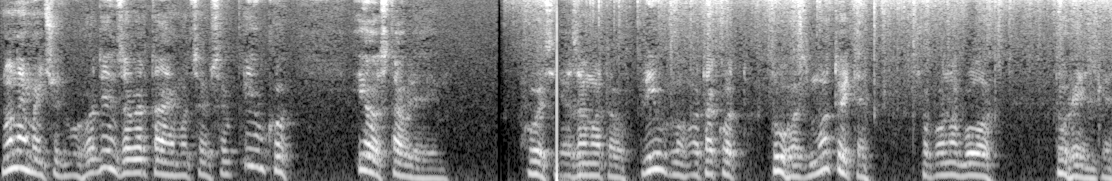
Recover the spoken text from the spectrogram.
Ну не менше двох годин завертаємо це все в плівку і оставляємо. Ось я замотав плівку. Отак от туго змотуйте, щоб воно було тугеньке.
